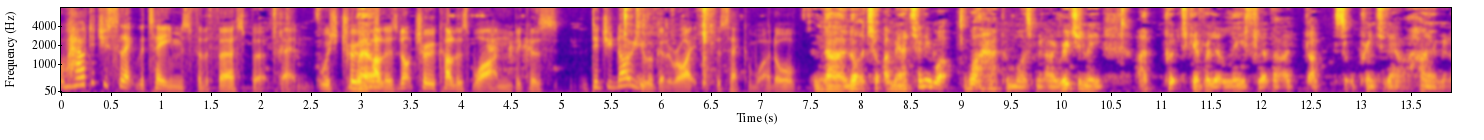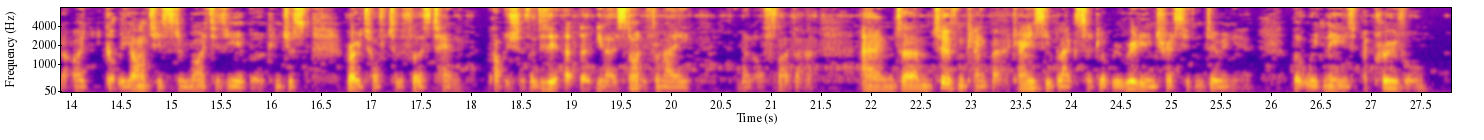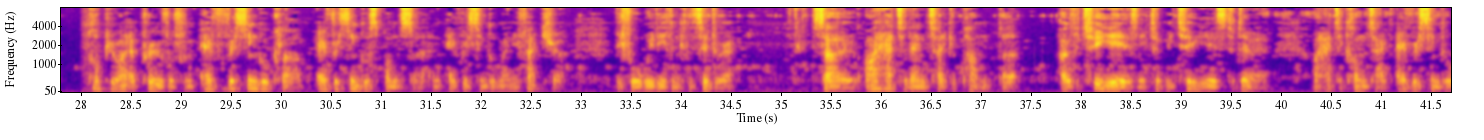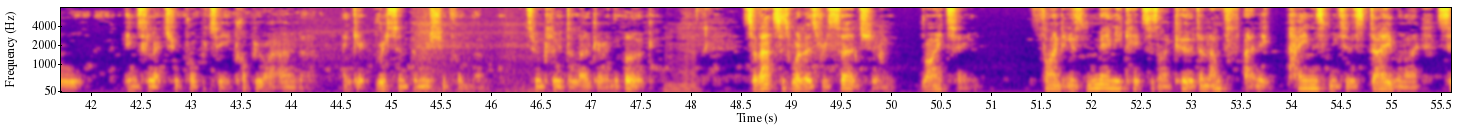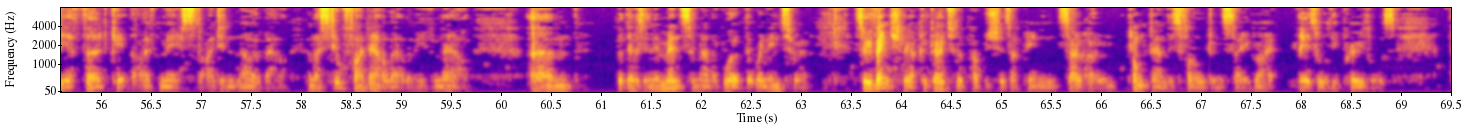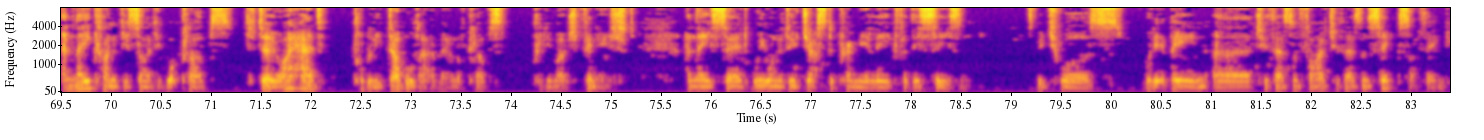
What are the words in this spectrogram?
How did you select the teams for the first book then? Was True Well- Colours, not True Colours one, because did you know you were going to write the second one, or No, not at all. I mean, I tell you what. What happened was, I mean, I originally I put together a little leaflet that I, I sort of printed out at home, and I got the artist and writers yearbook and just wrote off to the first ten publishers. I did it at the, you know, started from A, went off like that, and um, two of them came back. A&C Black said, "Look, we're really interested in doing it, but we'd need approval." Copyright approval from every single club, every single sponsor, and every single manufacturer before we'd even consider it. So I had to then take a punt that over two years, and it took me two years to do it, I had to contact every single intellectual property copyright owner and get written permission from them to include the logo in the book. Mm-hmm. So that's as well as researching, writing, finding as many kits as I could, and and it pains me to this day when I see a third kit that I've missed that I didn't know about, and I still find out about them even now. Um, but there was an immense amount of work that went into it. So eventually, I could go to the publishers up in Soho and plonk down this folder and say, right, there's all the approvals, and they kind of decided what clubs to do. I had probably double that amount of clubs pretty much finished, and they said we want to do just a Premier League for this season, which was would it have been uh, 2005, 2006, I think.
